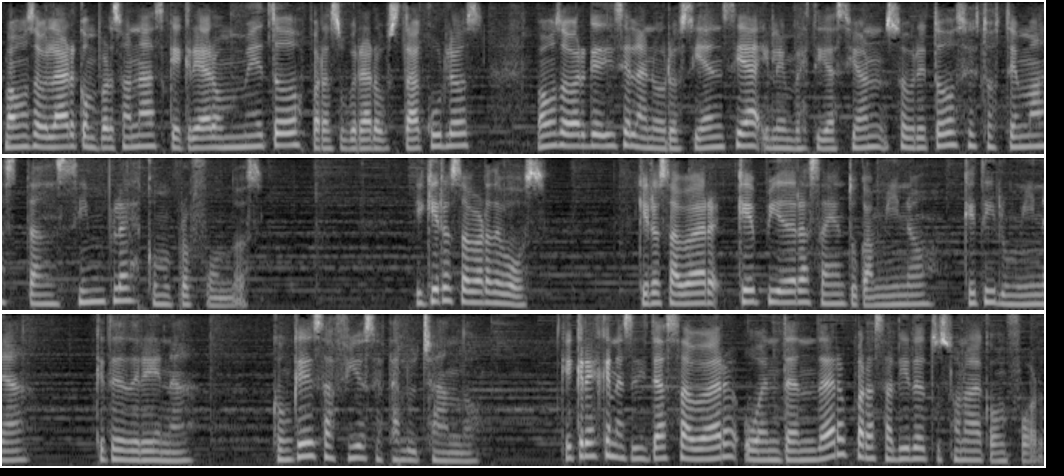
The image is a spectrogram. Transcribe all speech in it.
Vamos a hablar con personas que crearon métodos para superar obstáculos. Vamos a ver qué dice la neurociencia y la investigación sobre todos estos temas tan simples como profundos. Y quiero saber de vos. Quiero saber qué piedras hay en tu camino, qué te ilumina, qué te drena, con qué desafíos estás luchando. ¿Qué crees que necesitas saber o entender para salir de tu zona de confort?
